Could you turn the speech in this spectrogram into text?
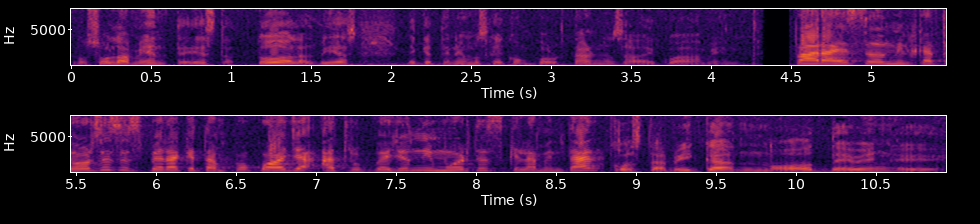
no solamente esta, todas las vías, de que tenemos que comportarnos adecuadamente. Para este 2014 se espera que tampoco haya atropellos ni muertes que lamentar. Costa Rica no deben eh,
